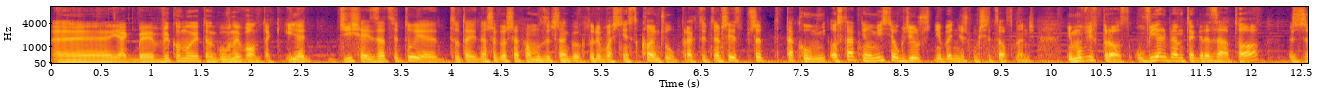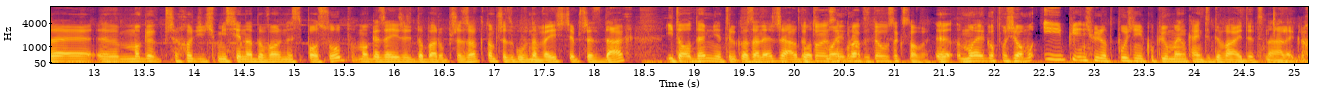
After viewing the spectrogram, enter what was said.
e, jakby wykonuje ten główny wątek. I Ja dzisiaj zacytuję tutaj naszego szefa muzycznego, który właśnie skończył praktycznie, znaczy jest przed taką mi- ostatnią misją, gdzie już nie będziesz mógł się cofnąć. I mówi wprost, uwielbiam tę grę za to, że y, mogę przechodzić misję na dowolny sposób, mogę zajrzeć do baru przez okno, przez główne wejście, przez dach i to ode mnie tylko zależy, albo to, to od jest mojego, akurat Deus Exowe. y, mojego poziomu i pięć minut później kupił Mankind Divided na Allegro.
